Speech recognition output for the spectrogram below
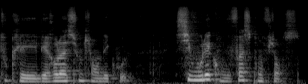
toutes les, relations qui en découlent. Si vous voulez qu'on vous fasse confiance,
